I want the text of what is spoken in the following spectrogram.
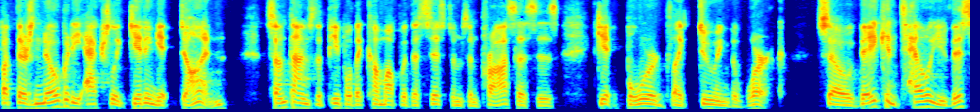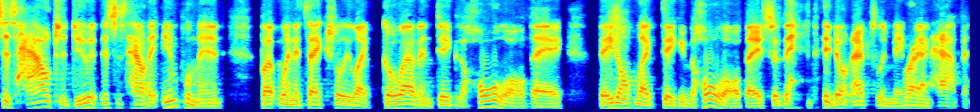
but there's nobody actually getting it done sometimes the people that come up with the systems and processes get bored like doing the work. So they can tell you this is how to do it, this is how to implement. But when it's actually like go out and dig the hole all day, they don't like digging the hole all day. So they, they don't actually make right. that happen.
